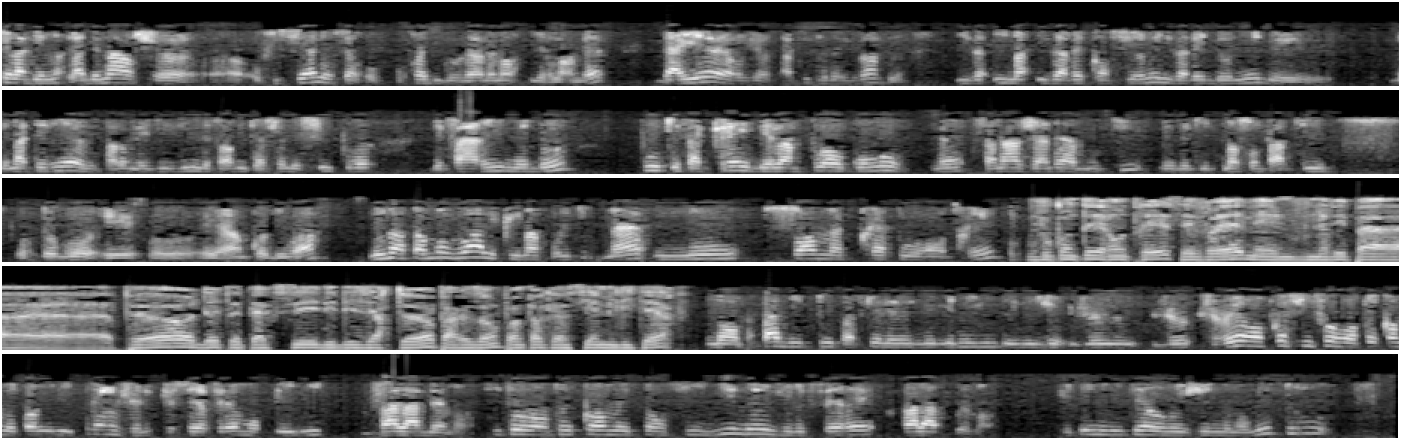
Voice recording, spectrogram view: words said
Fais la, déma la démarche euh, officielle auprès du gouvernement irlandais. D'ailleurs, à titre d'exemple, ils, avaient confirmé, ils avaient donné des, des matériels, par exemple les usines de fabrication de sucre, de farine et d'eau, pour que ça crée de l'emploi au Congo. Mais ça n'a jamais abouti. Les équipements sont partis au Togo et, et en Côte d'Ivoire. Nous attendons voir le climat politique, mais nous sommes prêts pour rentrer. Vous comptez rentrer, c'est vrai, mais vous n'avez pas peur d'être taxé des déserteurs, par exemple, en tant qu'ancien militaire? Non, pas du tout, parce que les, les, les militaires, je, je, je, je, vais rentrer, s'il faut rentrer comme étant militaire, je, je servirai mon pays valablement. S'il faut rentrer comme étant civil, je le ferai valablement. J'étais militaire au régime de Mobutu,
